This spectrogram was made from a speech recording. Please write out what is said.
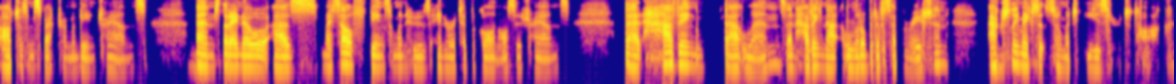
autism spectrum and being trans mm-hmm. and that i know as myself being someone who's aneurotypical and also trans that having that lens and having that little bit of separation mm-hmm. actually makes it so much easier to talk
